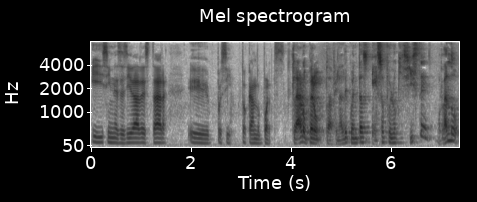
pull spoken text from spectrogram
y sin necesidad de estar, eh, pues sí, tocando puertas. Claro, pero a final de cuentas, eso fue lo que hiciste, Orlando.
